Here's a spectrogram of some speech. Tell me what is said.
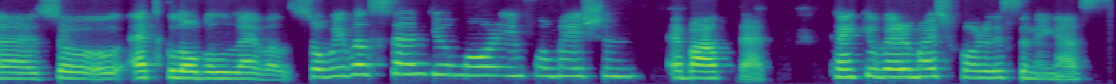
uh, so at global level. So we will send you more information about that. Thank you very much for listening us.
